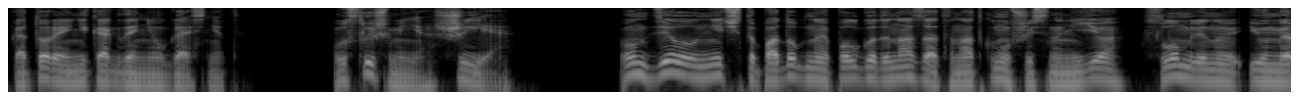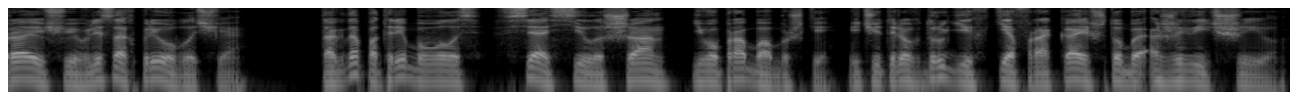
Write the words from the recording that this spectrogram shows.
которая никогда не угаснет. «Услышь меня, Шия!» Он делал нечто подобное полгода назад, наткнувшись на нее, сломленную и умирающую в лесах Приоблачья. Тогда потребовалась вся сила Шан, его прабабушки, и четырех других кефракай, чтобы оживить Шию.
